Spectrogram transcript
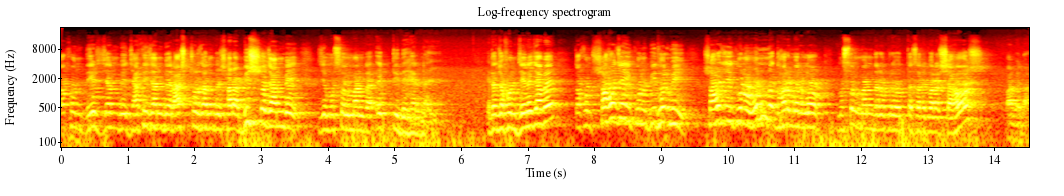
তখন দেশ জানবে, জাতি জানবে, রাষ্ট্র জানবে, সারা বিশ্ব জানবে যে মুসলমানরা একটি দেহের নাই। এটা যখন জেনে যাবে, তখন সহজেই কোনো বিধর্মী, সহজেই কোনো অন্য ধর্মের লোক মুসলমানদের উপরে অত্যাচার করার সাহস পাবে না।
